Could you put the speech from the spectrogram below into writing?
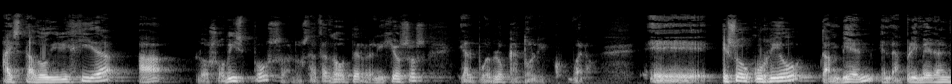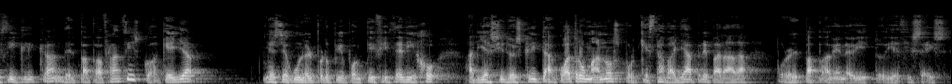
ha estado dirigida a los obispos, a los sacerdotes religiosos y al pueblo católico. Bueno, eh, eso ocurrió también en la primera encíclica del Papa Francisco, aquella que según el propio pontífice dijo, había sido escrita a cuatro manos porque estaba ya preparada por el Papa Benedicto XVI.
